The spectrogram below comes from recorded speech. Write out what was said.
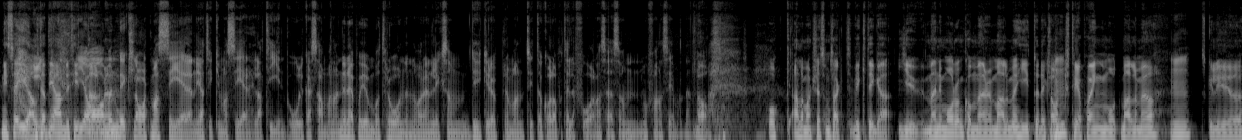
Ni säger ju alltid att ni aldrig tittar. Ja, men... men... det är klart man ser den. Jag tycker man ser den hela tiden på olika sammanhang. Den är på jumbotronen och den liksom dyker upp när man sitter och kollar på telefonen. Så, här, så nog fan ser man den. Ja. Och alla matcher som sagt viktiga ju. Men imorgon kommer Malmö hit och det är klart, mm. tre poäng mot Malmö. Mm. Skulle ju,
